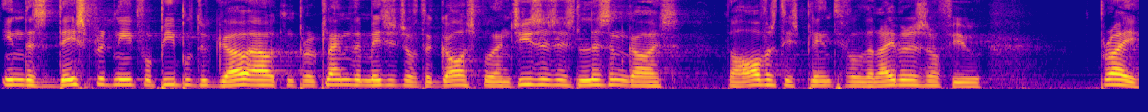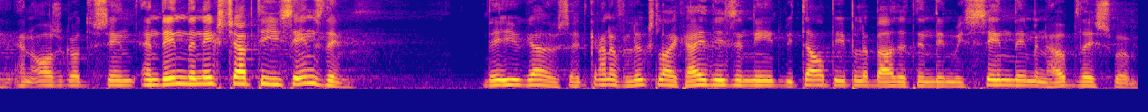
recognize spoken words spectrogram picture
in this desperate need for people to go out and proclaim the message of the gospel. And Jesus says, Listen, guys, the harvest is plentiful, the laborers are few. Pray and ask God to send. And then the next chapter, He sends them. There you go. So it kind of looks like, hey, there's a need. We tell people about it, and then we send them and hope they swim.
